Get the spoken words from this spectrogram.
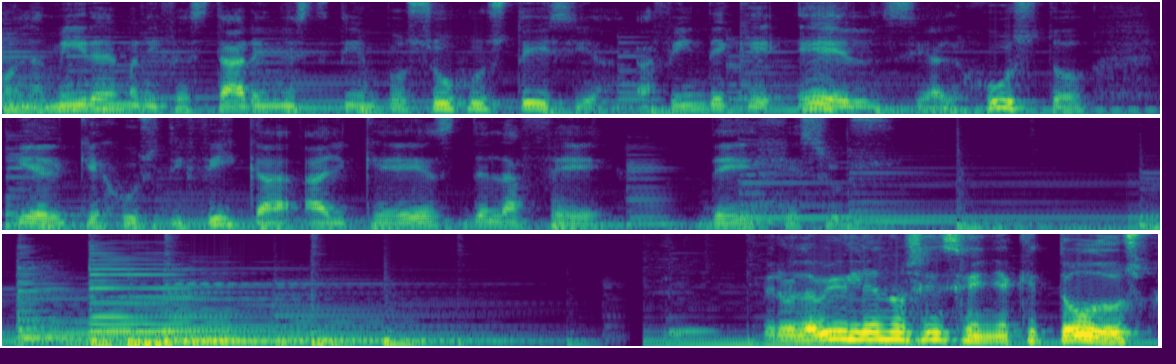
con la mira de manifestar en este tiempo su justicia, a fin de que Él sea el justo y el que justifica al que es de la fe de Jesús. Pero la Biblia nos enseña que todos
